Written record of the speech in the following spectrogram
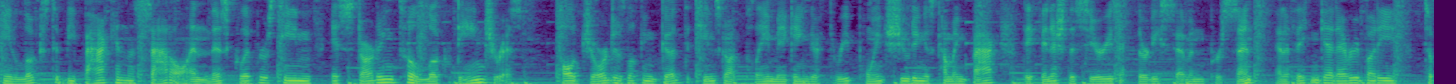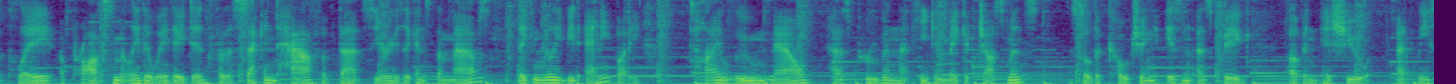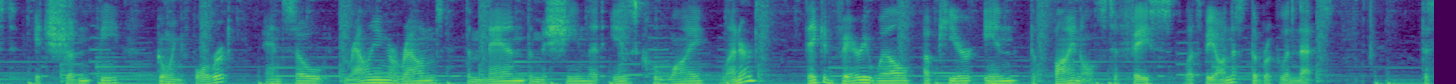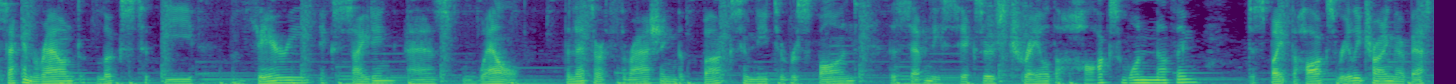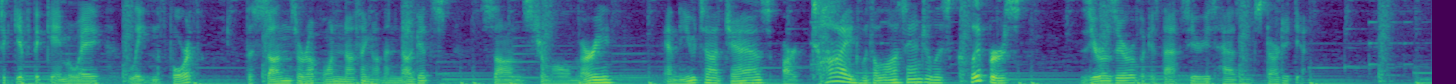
he looks to be back in the saddle, and this Clippers team is starting to look dangerous. Paul George is looking good. The team's got playmaking. Their three point shooting is coming back. They finished the series at 37%. And if they can get everybody to play approximately the way they did for the second half of that series against the Mavs, they can really beat anybody. Ty Lue now has proven that he can make adjustments, so the coaching isn't as big of an issue, at least it shouldn't be going forward. And so, rallying around the man, the machine that is Kawhi Leonard, they could very well appear in the finals to face, let's be honest, the Brooklyn Nets. The second round looks to be very exciting as well. The Nets are thrashing the Bucks who need to respond. The 76ers trail the Hawks 1 0, despite the Hawks really trying their best to give the game away late in the fourth. The Suns are up 1 0 on the Nuggets, Suns Jamal Murray, and the Utah Jazz are tied with the Los Angeles Clippers 0 0 because that series hasn't started yet.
